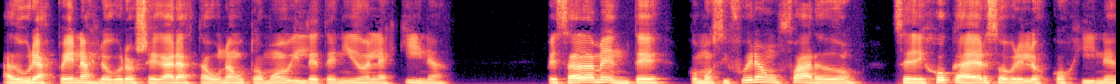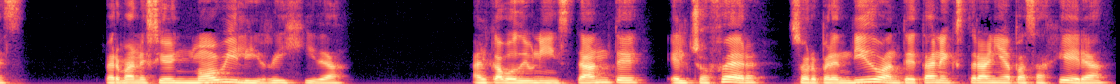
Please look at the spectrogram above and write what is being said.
A duras penas logró llegar hasta un automóvil detenido en la esquina. Pesadamente, como si fuera un fardo, se dejó caer sobre los cojines. Permaneció inmóvil y rígida. Al cabo de un instante, el chofer, sorprendido ante tan extraña pasajera,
